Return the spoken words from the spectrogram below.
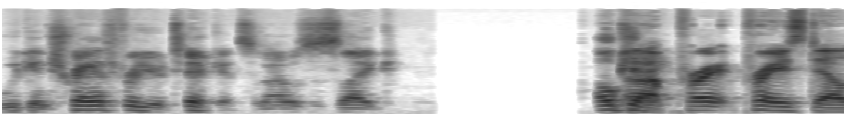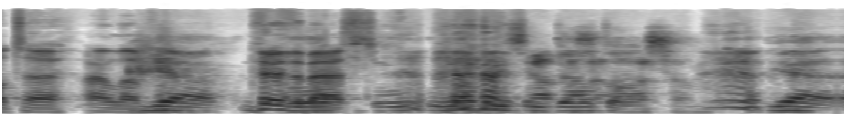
we can transfer your tickets, and I was just like, okay, Uh, pra- praise Delta. I love them. yeah, They're the Lo- best. Love me some Delta. awesome. Yeah,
